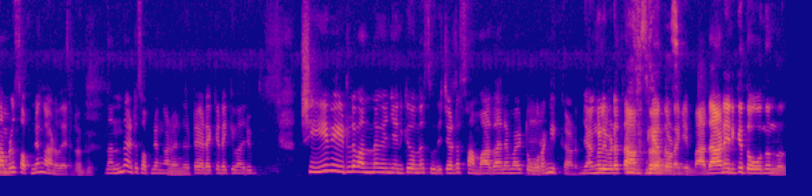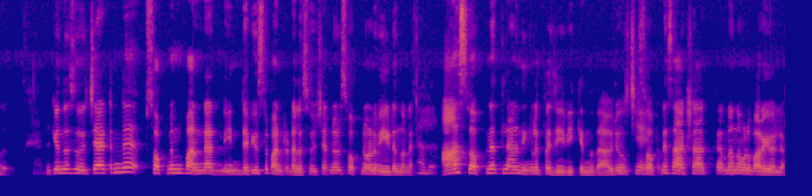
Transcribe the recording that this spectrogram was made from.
നമ്മൾ സ്വപ്നം കാണുമായിരുന്നു. നന്നായിട്ട് സ്വപ്നം കാണുമായിരുന്നു കേട്ടോ ഇടയ്ക്കിടയ്ക്ക് വരും. പക്ഷെ ഈ വീട്ടിൽ വന്നു കഴിഞ്ഞാൽ എനിക്ക് തോന്നുന്നത് സുധിച്ചേട്ടൻ സമാധാനമായിട്ട്. ഉറങ്ങിക്കാണും. ഞങ്ങൾ ഇവിടെ താമസിക്കാൻ തുടങ്ങിയപ്പോൾ അതാണ് എനിക്ക് തോന്നുന്നത്. എനിക്കൊന്ന് സുചേട്ടന്റെ സ്വപ്നം പറഞ്ഞിട്ടുണ്ട് ഇന്റർവ്യൂസിൽ പറഞ്ഞിട്ടുണ്ടല്ലോ സുചേട്ടന്റെ ഒരു സ്വപ്നമാണ് വീട് എന്നുള്ളത്. ആ സ്വപ്നത്തിലാണ് നിങ്ങൾ ഇപ്പൊ ജീവിക്കുന്നത്. ആ ഒരു. സ്വപ്ന സാക്ഷാത്കരണം നമ്മൾ പറയുമല്ലോ.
